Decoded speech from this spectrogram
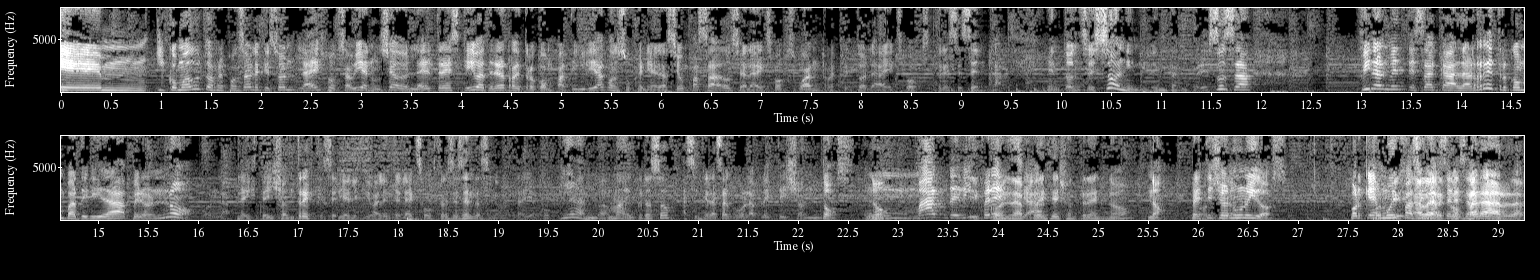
Eh, y como adultos responsables que son, la Xbox había anunciado en la E3 que iba a tener retrocompatibilidad con su generación pasada, o sea, la Xbox One respecto a la Xbox 360. Entonces, Sony, ni lenta ni perezosa, finalmente saca la retrocompatibilidad, pero no con la PlayStation 3, que sería el equivalente a la Xbox 360, sino me estaría copiando a Microsoft, así que la saco con la PlayStation 2. No. Un mar de Y diferencia. con la PlayStation 3 no. No, PlayStation O sea, 1 y 2. Porque, es Porque, muy fácil a ver, esa- comparar la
